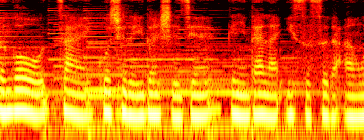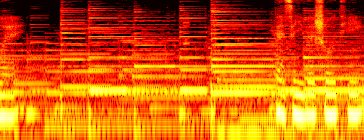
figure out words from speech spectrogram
能够在过去的一段时间给你带来一丝丝的安慰。感谢你的收听，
